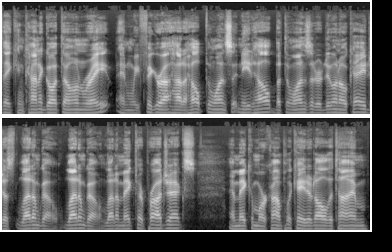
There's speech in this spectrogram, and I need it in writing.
they can kind of go at their own rate and we figure out how to help the ones that need help. But the ones that are doing okay, just let them go. Let them go. Let them make their projects and make them more complicated all the time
